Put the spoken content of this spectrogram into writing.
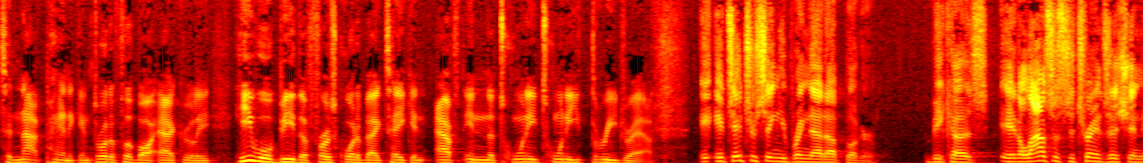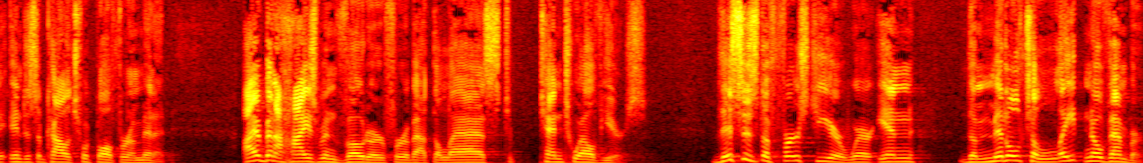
to not panic and throw the football accurately. He will be the first quarterback taken after in the 2023 draft. It's interesting you bring that up, Booger, because it allows us to transition into some college football for a minute. I've been a Heisman voter for about the last 10, 12 years. This is the first year where, in the middle to late November,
